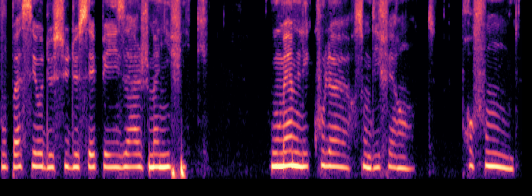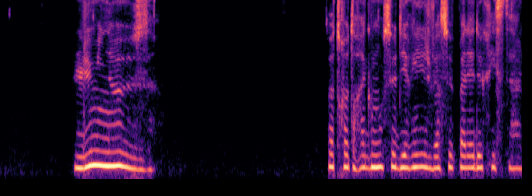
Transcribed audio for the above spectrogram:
Vous passez au-dessus de ces paysages magnifiques, où même les couleurs sont différentes, profondes, lumineuse. Votre dragon se dirige vers ce palais de cristal.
